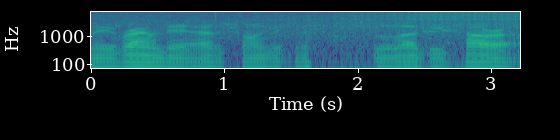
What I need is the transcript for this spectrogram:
Move round here to try and get to this bloody turret.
